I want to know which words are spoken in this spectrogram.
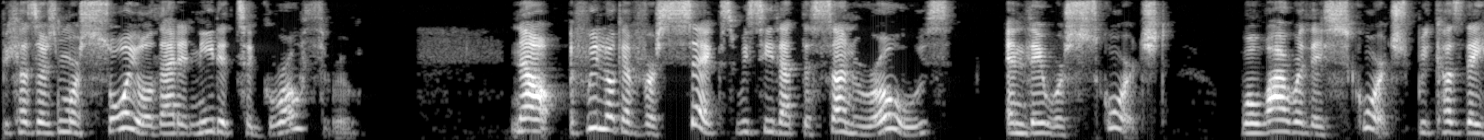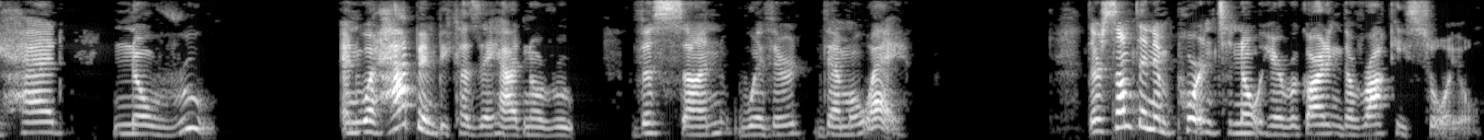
because there's more soil that it needed to grow through. Now, if we look at verse 6, we see that the sun rose and they were scorched. Well, why were they scorched? Because they had no root. And what happened because they had no root? The sun withered them away. There's something important to note here regarding the rocky soil.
